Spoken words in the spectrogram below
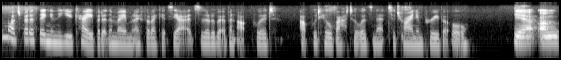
a much better thing in the UK. But at the moment, I feel like it's yeah, it's a little bit of an upward upward hill battle, isn't it, to try and improve it all. Yeah, I'm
